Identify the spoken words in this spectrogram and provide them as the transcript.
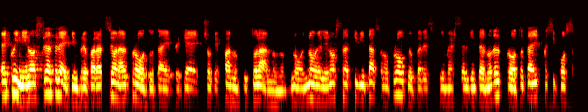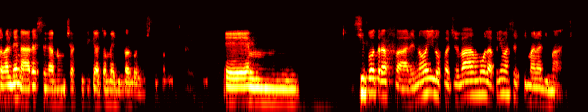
e quindi i nostri atleti in preparazione al prototype, che è ciò che fanno tutto l'anno, noi, noi le nostre attività sono proprio per esprimersi all'interno del prototype, si possono allenare se hanno un certificato medico agonistico. E, um, si potrà fare, noi lo facevamo la prima settimana di maggio,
